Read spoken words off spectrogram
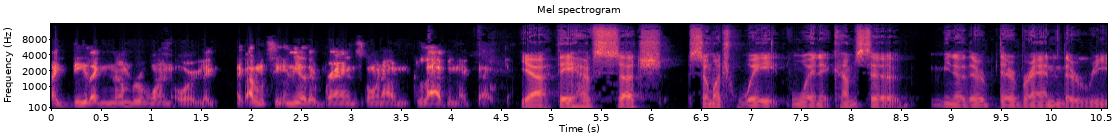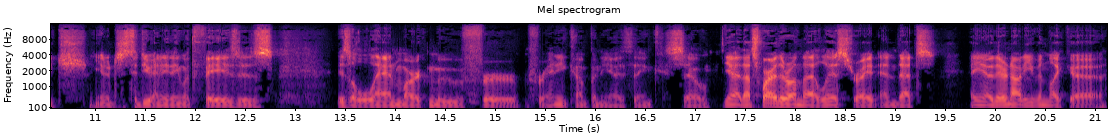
like the like number one org? Like like I don't see any other brands going out and collabing like that with them. Yeah, they have such so much weight when it comes to you know their their brand and their reach. You know, just to do anything with FaZe is is a landmark move for for any company. I think so. Yeah, that's why they're on that list, right? And that's you know they're not even like a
